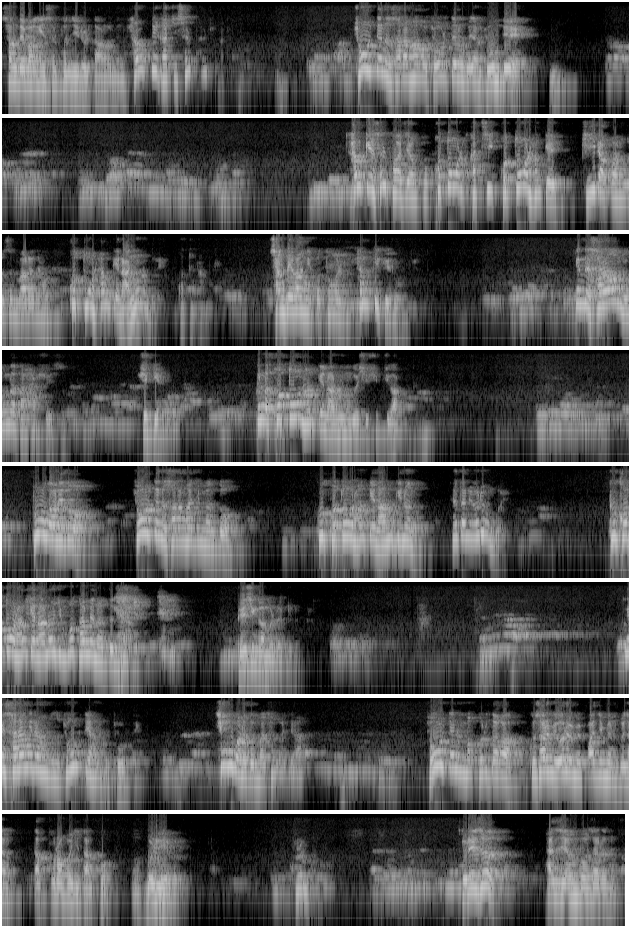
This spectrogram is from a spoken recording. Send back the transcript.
상대방이 슬픈 일을 당하면 함께 같이 알아. 좋을 때는 사랑하고 좋을 때는 그냥 좋은데, 음? 함께 슬퍼하지 않고 고통을 같이 고통을 함께 비라고 하는 것은 말하자면 고통을 함께 나누는 거예요. 고통을 함께 상대방의 고통을 함께 괴로워요. 근데 사랑은 누구나 다 할 수 있어. 쉽게. 그러나 고통을 함께 나누는 것이 쉽지가 않거든. 부부간에도 좋을 때는 사랑하지만 또 그 고통을 함께 나누기는 대단히 어려운 거예요. 그 고통을 함께 나누지 못하면 어떠냐? 배신감을 느끼는 거예요. 사랑이라는 것은 좋을 때 하는 거예요, 좋을 때. 친구간에도 마찬가지야. 좋을 때는 막 그러다가 그 사람이 어려움에 빠지면 그냥 딱 돌아보지도 않고 어, 멀리 해버려. 거. 그래서 관세음 보살은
